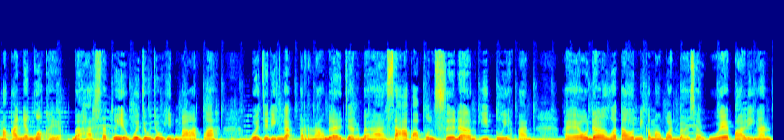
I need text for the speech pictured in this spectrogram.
Makanya gue kayak bahasa tuh ya gue jauh-jauhin banget lah. Gue jadi nggak pernah belajar bahasa apa pun sedalam itu ya kan. Kayak udah gue tahu nih kemampuan bahasa gue palingan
